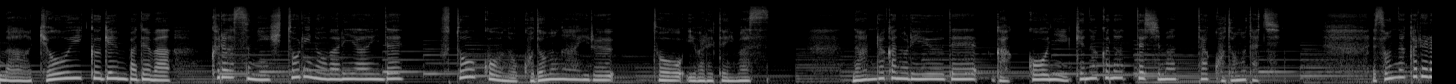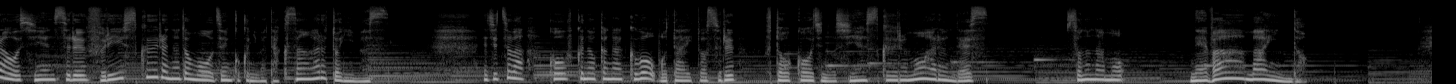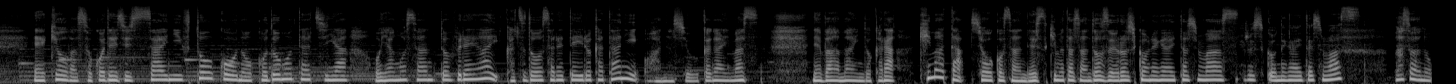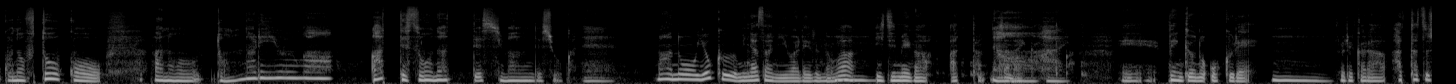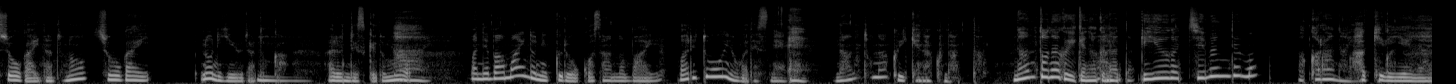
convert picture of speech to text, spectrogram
今教育現場ではクラスに一人の割合で不登校の子供がいると言われています。何らかの理由で学校に行けなくなってしまった子供たち。そんな彼らを支援するフリースクールなども全国にはたくさんあるといいます。実は幸福の科学を母体とする不登校児の支援スクールもあるんです。その名もネバーマインド。えー、今日はそこで実際に不登校の子どもたちや親御さんと触れ合い活動されている方にお話を伺います。ネバーマインドから木俣翔子さんです。木俣さんどうぞよろしくお願いいたします。よろしくお願いいたします。まずあのこの不登校あのどんな理由があってそうなってしまうんでしょうかね。まあ、あのよく皆さんに言われるのは、うん、いじめがあったんじゃないかとか、はい、えー、勉強の遅れ、うん、それから発達障害などの障害の理由だとかあるんですけども、うんはい、まあ、ネバーマインドに来るお子さんの場合割と多いのがですね、ええ、なんとなくいけなくなった。なんとなくいけなくなった、はい、理由が自分でもわからないはっきり言えない。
